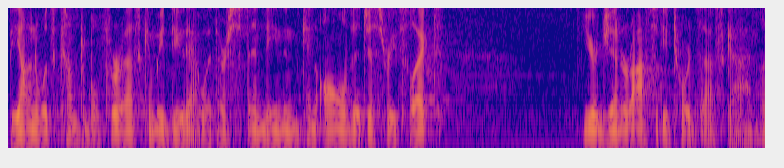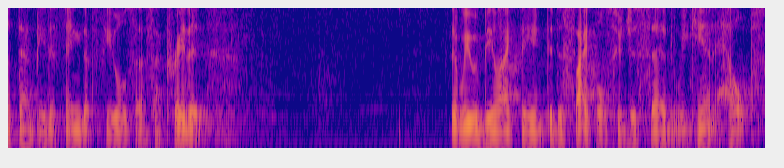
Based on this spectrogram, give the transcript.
beyond what's comfortable for us? Can we do that with our spending? And can all of it just reflect your generosity towards us, God? Let that be the thing that fuels us. I pray that that we would be like the, the disciples who just said, We can't help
